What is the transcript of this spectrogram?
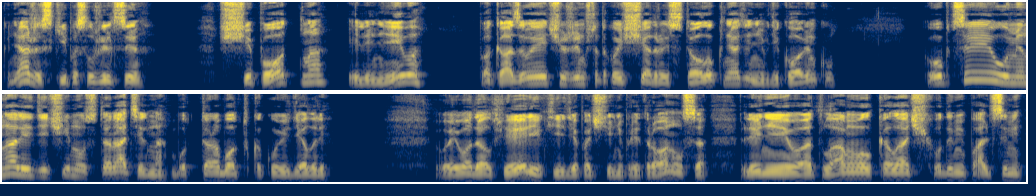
Княжеские послужильцы щепотно и лениво, показывая чужим, что такое щедрый стол у князя, не в диковинку. Купцы уминали дичину старательно, будто работу какую делали. Воевода Алферий к еде почти не притронулся, лениво отламывал калач худыми пальцами,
